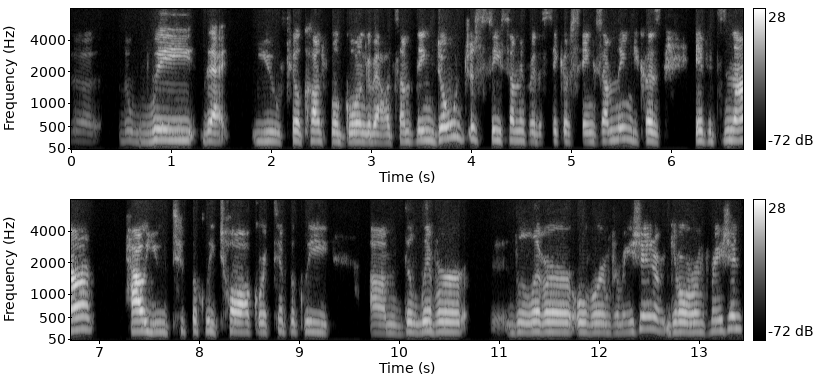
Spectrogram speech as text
the the way that you feel comfortable going about something. Don't just say something for the sake of saying something because if it's not how you typically talk or typically um, deliver deliver over information or give over information,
